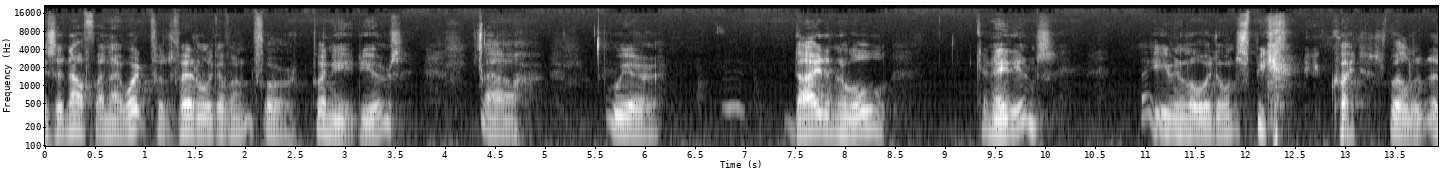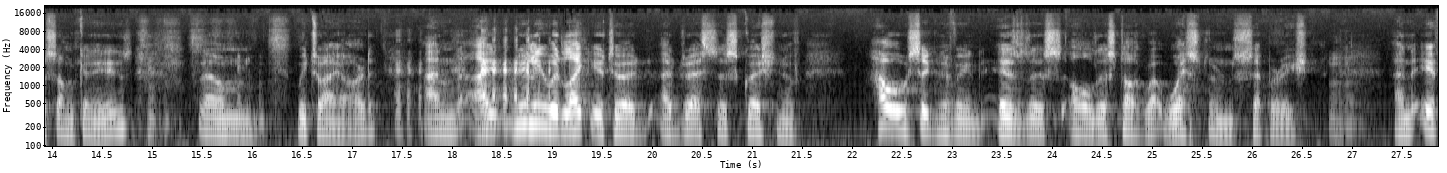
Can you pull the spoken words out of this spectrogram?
is enough. And I worked for the federal government for 28 years. Uh, we're dyed in the wool Canadians, even though we don't speak quite as well as some Canadians. Um, we try hard. And I really would like you to ad- address this question of how significant is this, all this talk about Western separation? And if,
